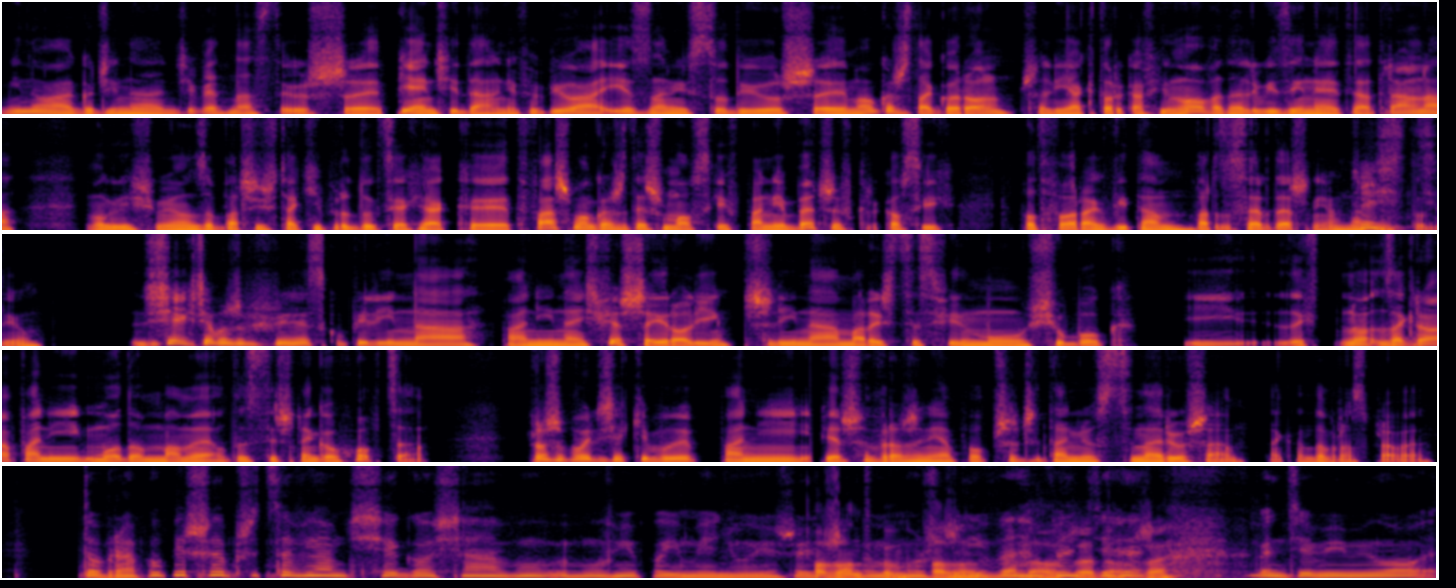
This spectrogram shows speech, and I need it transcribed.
Minęła godzina 19, już 5 idealnie wybiła. Jest z nami w studiu już Małgorzata Gorol, czyli aktorka filmowa, telewizyjna i teatralna. Mogliśmy ją zobaczyć w takich produkcjach jak Twarz Małgorzaty Szumowskiej w Panie Beczy, w krakowskich Potworach. Witam bardzo serdecznie w naszym Cześć. studiu. Dzisiaj chciałbym, żebyśmy się skupili na pani najświeższej roli, czyli na Maryśce z filmu Siubuk. I no, zagrała pani młodą mamę autystycznego chłopca. Proszę powiedzieć, jakie były pani pierwsze wrażenia po przeczytaniu scenariusza, tak na dobrą sprawę? Dobra, po pierwsze przedstawiłam ci się Gosia, mów, mi po imieniu, jeżeli porządku, możliwe. porządku. Dobrze, będzie, dobrze. będzie mi miło.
